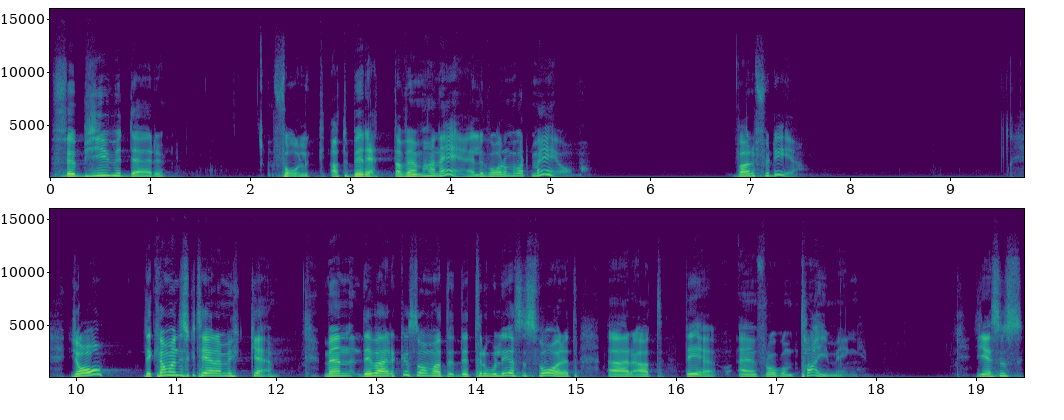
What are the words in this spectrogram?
förbjuder folk att berätta vem han är eller vad de har varit med om. Varför det? Ja, det kan man diskutera mycket. Men det verkar som att det troligaste svaret är att det är en fråga om timing. Jesus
